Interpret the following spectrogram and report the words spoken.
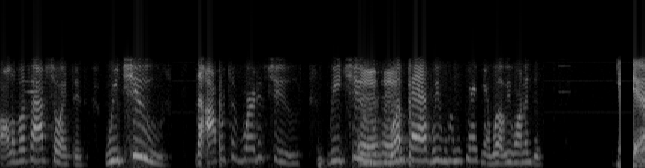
All of us have choices. We choose. The operative word is choose. We choose Mhm. what path we want to take and what we want to do. Yeah,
